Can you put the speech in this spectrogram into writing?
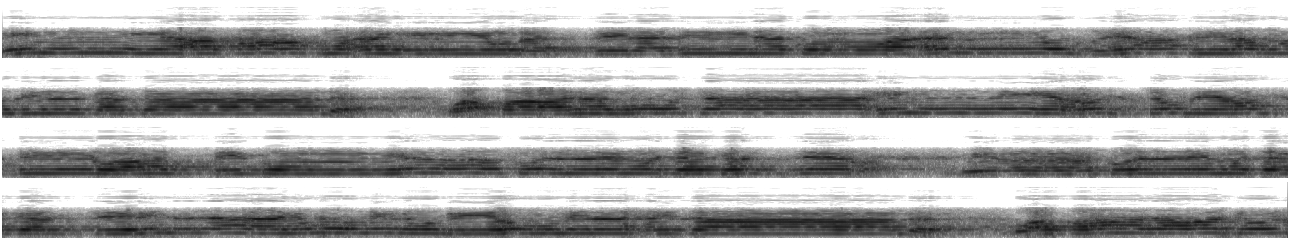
إني أخاف أن يبدل دينكم وأن يظهر في الأرض الفساد. وقال موسى إني عدت بربي وربكم من كل متكبر من كل متكبر لا يؤمن بيوم الحساب. وقال رجل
